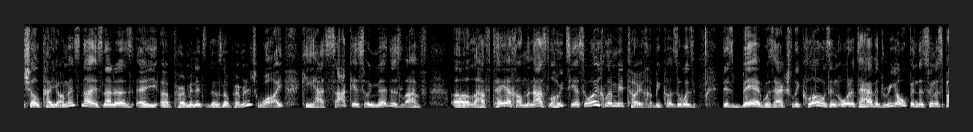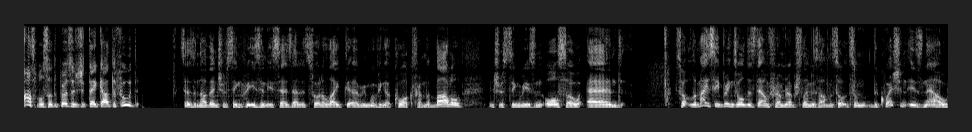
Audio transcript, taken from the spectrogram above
shel kayam. It's not. It's not a, a, a, permanent. There was no permanence. Why? Uh, because it was this bag was actually closed in order to have it reopened as soon as possible, so the person should take out the food. Says another interesting reason. He says that it's sort of like uh, removing a cork from a bottle. Interesting reason also, and so Lamaisi brings all this down from Rab Shlomo Zalman. So, so the question is now,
